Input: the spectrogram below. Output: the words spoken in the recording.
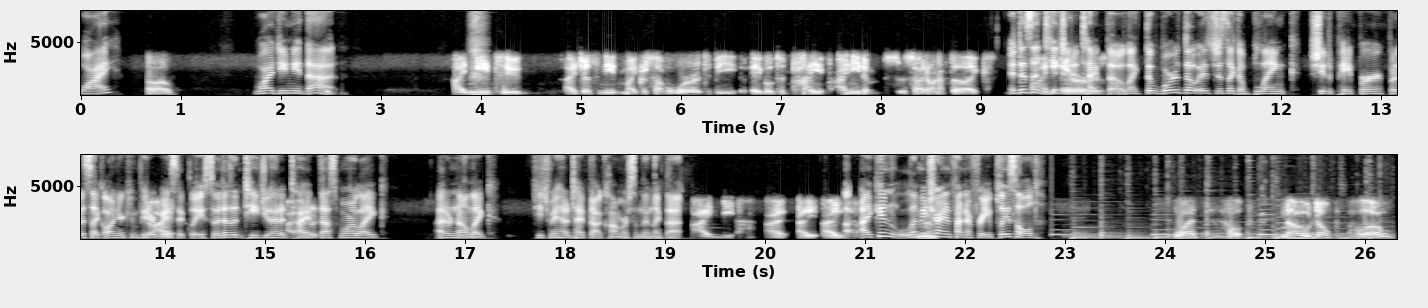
Why? Hello? Why do you need that? I need to. I just need Microsoft Word to be able to type. I need a so- I don't have to like. It doesn't teach you to type though. Like the Word though is just like a blank sheet of paper, but it's like on your computer No, I- basically. So it doesn't teach you how to type. That's more like I don't know, like teach me how to type.com or something like that. I need. I. I. I I can let me Mm. try and find it for you. Please hold. what? Hel- no, don't. Hello?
